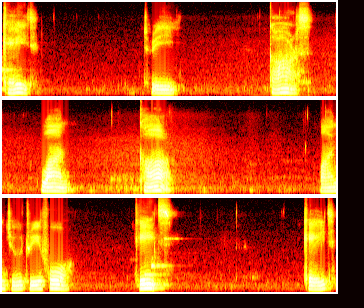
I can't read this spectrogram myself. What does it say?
Kate, three, cars, one, car, one, two, three, four, kids, Kate,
